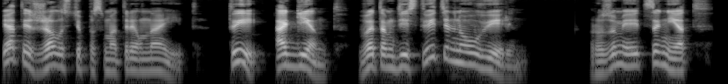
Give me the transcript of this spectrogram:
Пятый с жалостью посмотрел на Ита. Ты, агент, в этом действительно уверен? Разумеется, нет.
